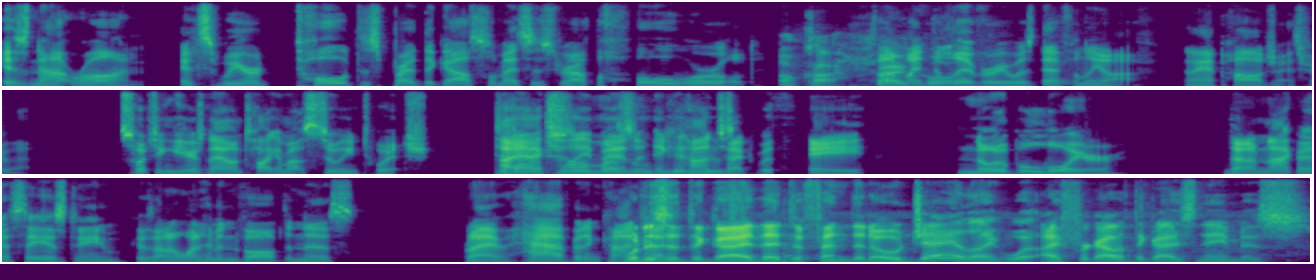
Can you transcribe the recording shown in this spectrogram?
is not wrong. It's we are told to spread the gospel message throughout the whole world. Okay. But my cool. delivery was definitely off, and I apologize for that. Switching gears now and talking about suing Twitch. Did I I actually been in he was- contact with a notable lawyer that I'm not going to say his name because I don't want him involved in this. But I have been in contact. What is it? The guy that defended OJ? Like what? I forgot what the guy's name is.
